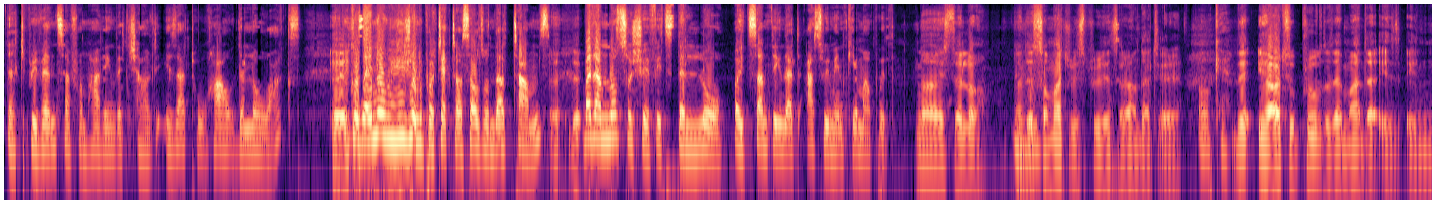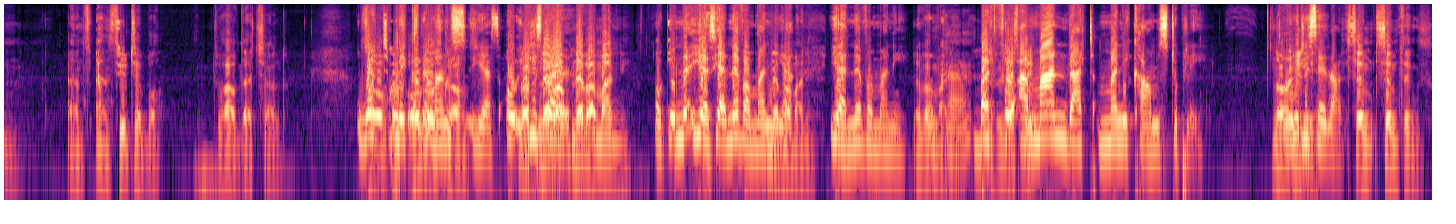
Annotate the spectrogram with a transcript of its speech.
that prevents her from having the child? Is that how the law works? Because i know we usually protect ourselves on that terms Uh, the- but i'm not so sure if it's the law or it's something that us women came up with. No it's the law. And there's so much jurisprudence around that area. Okay. The, you have to prove that the mother is in un, unsuitable to have that child what of course, makes all them those uns- grounds. yes oh Not, never, time- never money okay ne- yes yeah never money Never yeah. money. yeah never money never Okay. money But It for a be- man, that money comes to play. not would really you say that? Mm. same same things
